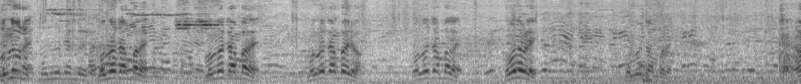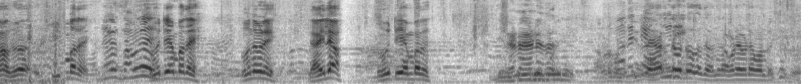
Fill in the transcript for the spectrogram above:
മുന്നൂറ്. മുന്നൂറ്റമ്പത്. മുന്നൂറ്റമ്പത്. മുന്നൂറ്റമ്പത് രൂപ. മുന്നൂറ്റമ്പത്. മൂന്ന് വിളി. മുന്നൂറ്റമ്പത്. ആ ഒരു അമ്പത്. നൂറ്റി അമ്പത് മൂന്ന് വിളി. ലൈല നൂറ്റി എൺപത് അവിടെ കൊണ്ട് ഇത് നേരത്തെ കൊണ്ട് വെക്കുന്നത് അവിടെ ഇവിടെ കൊണ്ട് വെച്ചേക്കും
